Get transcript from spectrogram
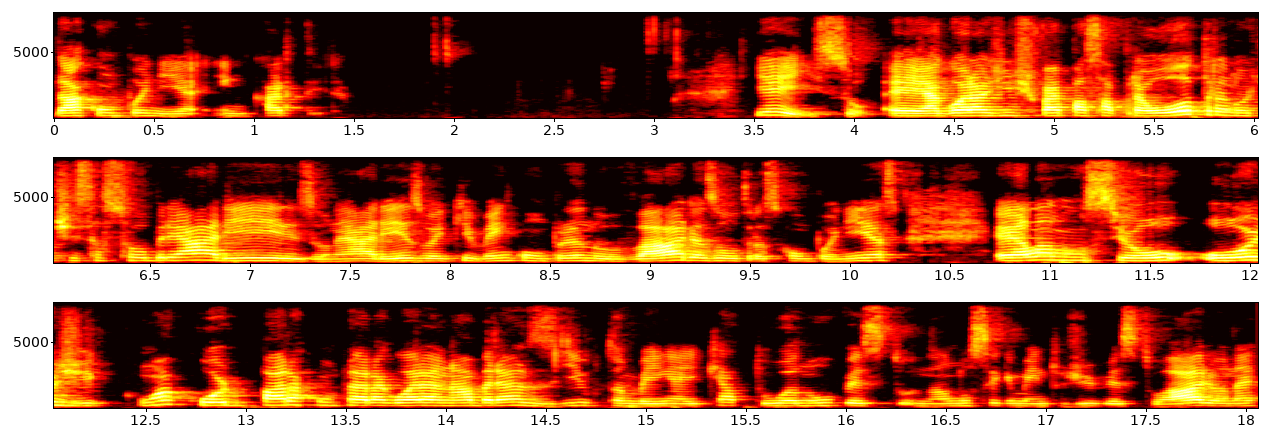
da companhia em carteira. E é isso. É, agora a gente vai passar para outra notícia sobre a Arezo, né? A Arezo aí que vem comprando várias outras companhias. Ela anunciou hoje um acordo para comprar a Guaraná Brasil também aí que atua no, vestu, no segmento de vestuário, né?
